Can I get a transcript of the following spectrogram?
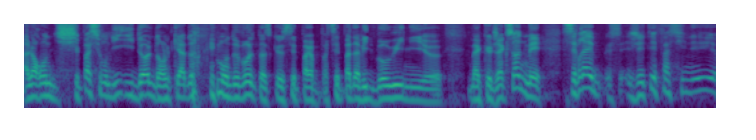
alors on je sais pas si on dit idole dans le cas de Raymond DeVos parce que c'est pas c'est pas David Bowie ni euh, Michael Jackson, mais c'est vrai, été fasciné.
